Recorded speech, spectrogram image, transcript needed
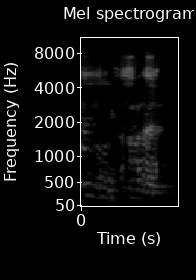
comment.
